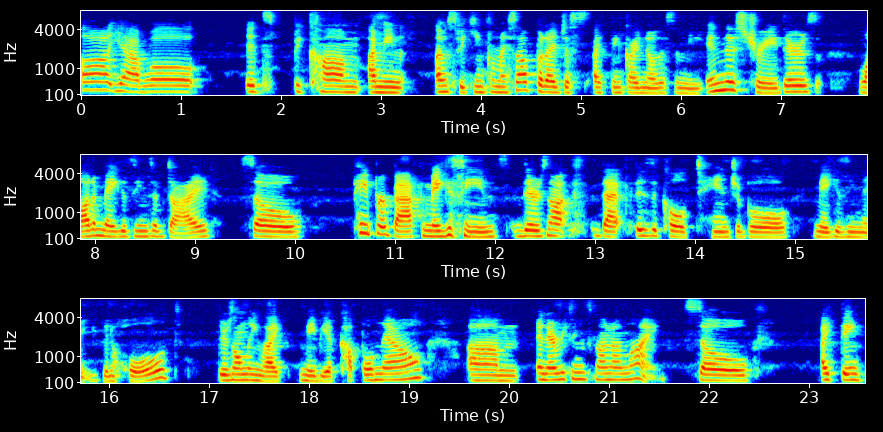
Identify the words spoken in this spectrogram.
Uh, yeah, well, it's become, I mean, I'm speaking for myself, but I just, I think I know this in the industry. There's a lot of magazines have died. So, paperback magazines, there's not that physical, tangible magazine that you can hold there's only like maybe a couple now, um, and everything's gone online. So I think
